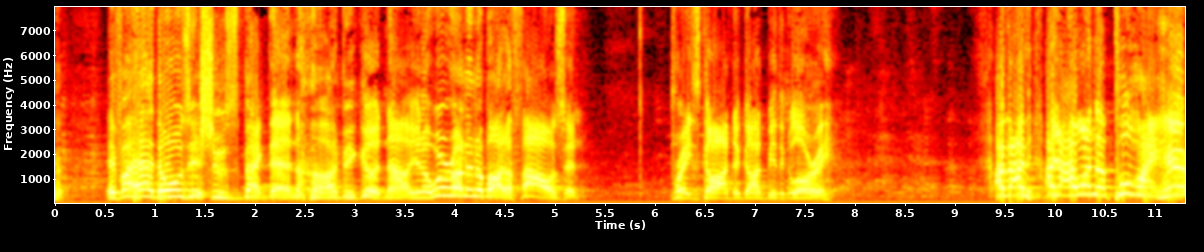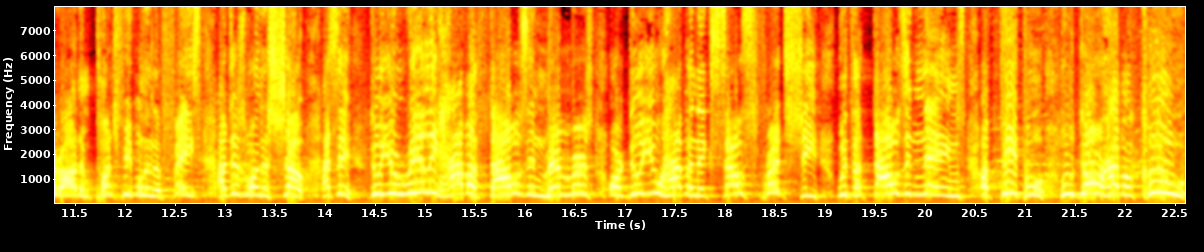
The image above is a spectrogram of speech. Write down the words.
if I had those issues back then, I'd be good now. You know, we're running about a thousand. Praise God, to God be the glory. I, I, I want to pull my hair out and punch people in the face. I just want to shout. I say, Do you really have a thousand members, or do you have an Excel spreadsheet with a thousand names of people who don't have a clue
